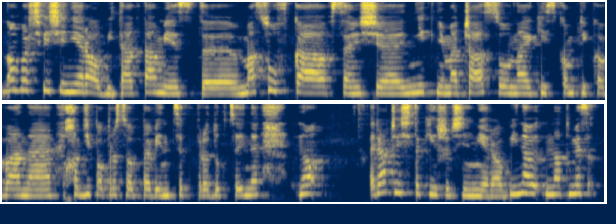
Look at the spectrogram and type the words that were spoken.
no właściwie się nie robi, tak? Tam jest e, masówka, w sensie nikt nie ma czasu na jakieś skomplikowane, chodzi po prostu o pewien cykl produkcyjny. No raczej się takich rzeczy nie robi, no, natomiast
